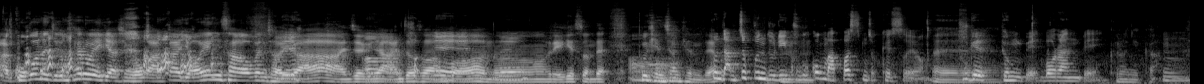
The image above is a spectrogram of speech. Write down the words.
아, 그거는 지금 새로 얘기하신 거고 아까 여행 사업은 저희가 이제 그냥 어, 앉아서 네, 한번 네. 어, 얘기했었는데 그거 어. 괜찮겠는데요? 그럼 남쪽 분들이 그거 꼭 맛봤으면 좋겠어요. 네. 북의 병배, 머란 배. 그러니까. 음.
